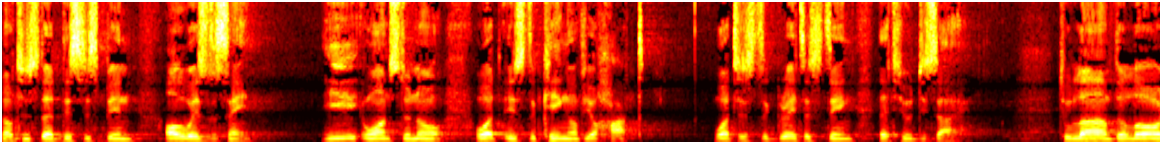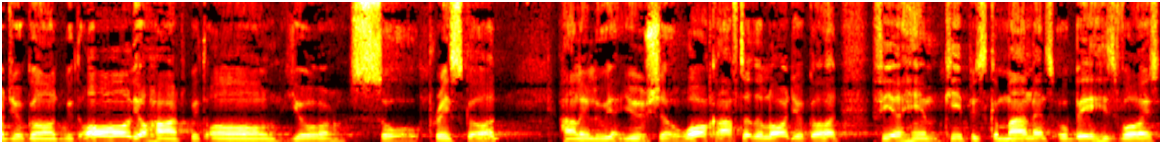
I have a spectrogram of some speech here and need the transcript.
Notice that this has been always the same. He wants to know what is the king of your heart? What is the greatest thing that you desire? To love the Lord your God with all your heart, with all your soul. Praise God. Hallelujah. You shall walk after the Lord your God, fear him, keep his commandments, obey his voice.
